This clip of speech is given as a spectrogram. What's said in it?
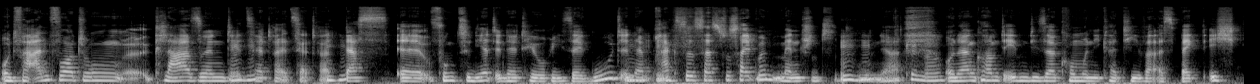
und Verantwortung äh, klar sind, mhm. etc. etc. Mhm. Das äh, funktioniert in der Theorie sehr gut. In mhm. der Praxis hast du es halt mit Menschen zu tun, mhm. ja. Genau. Und dann kommt eben dieser kommunikative Aspekt. Ich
